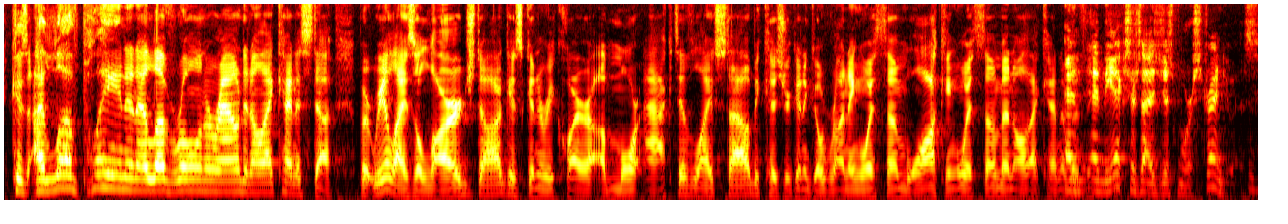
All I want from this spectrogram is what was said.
Because I love playing and I love rolling around and all that kind of stuff. But realize a large dog is going to require a more active lifestyle because you're going to go running with them, walking with them, and all that kind of And, thing. and the exercise is just more strenuous.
